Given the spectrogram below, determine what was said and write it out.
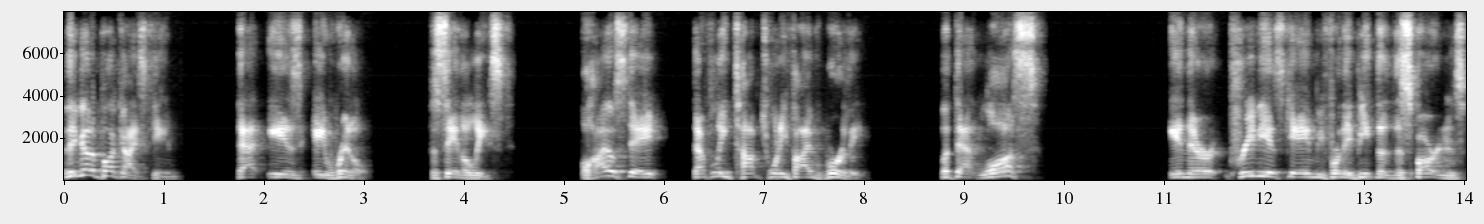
But they've got a Buckeyes team that is a riddle, to say the least. Ohio State, definitely top 25 worthy. But that loss in their previous game before they beat the, the Spartans,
